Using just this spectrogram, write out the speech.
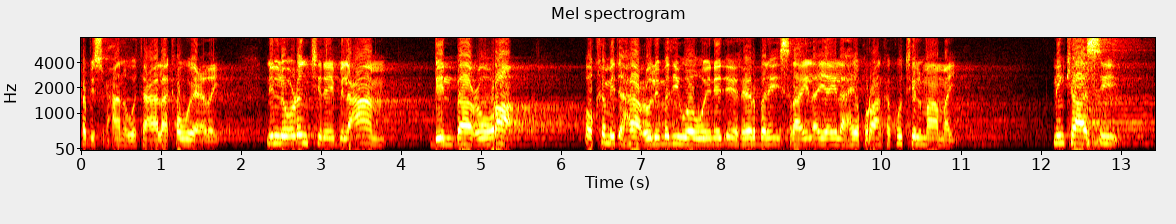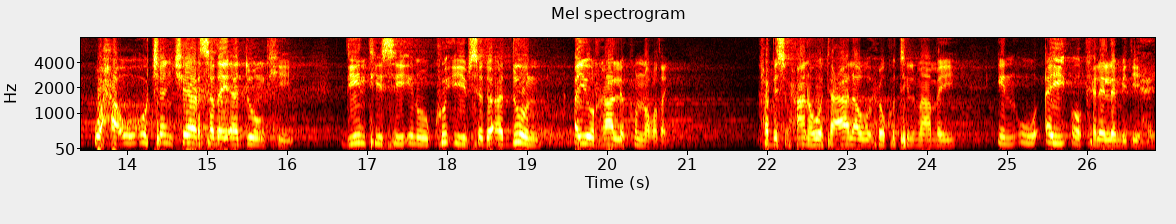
rabbi subxaanahu wa tacaala ka weecday. Nin la odhan jiray bilcaam bin baacuura oo ka mid ahaa culimmadii waaweyneed ee reer bani israa'iil ayaa ilaahay qur'aanka ku tilmaamay. Ninkaasi waxa uu u janjeersaday adduunkii. Diintiisii inuu ku iibsado adduun ayuu raalli ku noqday. Rabbi subxaanahu wa tacaala wuxuu ku tilmaamay in uu ay oo kale la mid yahay.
